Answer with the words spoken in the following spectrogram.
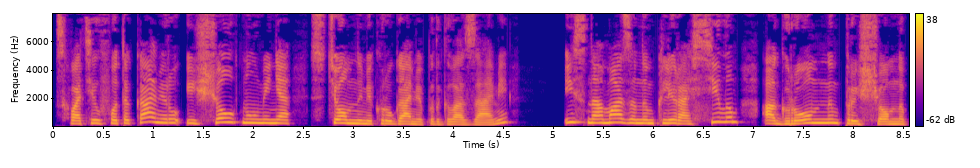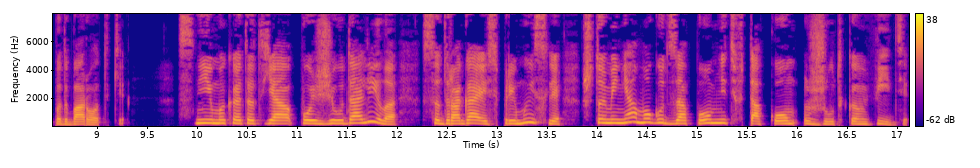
схватил фотокамеру и щелкнул меня с темными кругами под глазами и с намазанным клеросилом огромным прыщом на подбородке. Снимок этот я позже удалила, содрогаясь при мысли, что меня могут запомнить в таком жутком виде.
